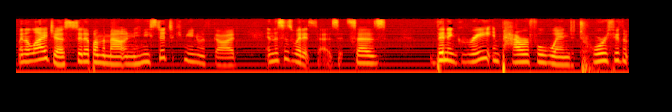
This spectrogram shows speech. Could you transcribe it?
when Elijah stood up on the mountain and he stood to commune with God, and this is what it says it says, Then a great and powerful wind tore, through the,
